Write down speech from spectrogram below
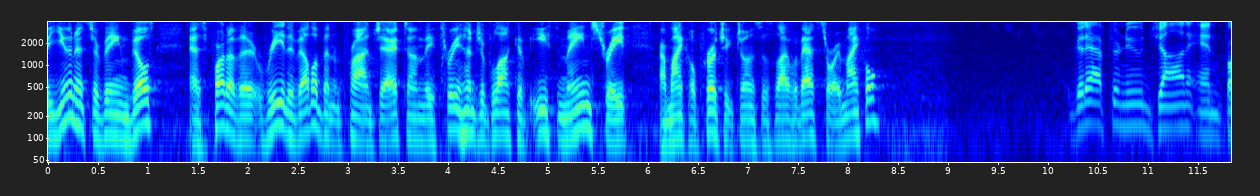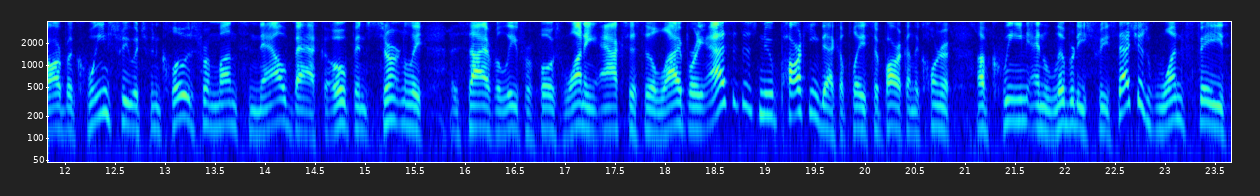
The units are being built as part of a redevelopment project on the 300 block of East Main Street. Our Michael Perchik joins us live with that story. Michael? Good afternoon, John and Barbara. Queen Street, which has been closed for months, now back open. Certainly a sigh of relief for folks wanting access to the library, as is this new parking deck, a place to park on the corner of Queen and Liberty Streets. That's just one phase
